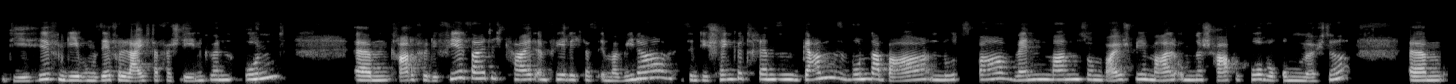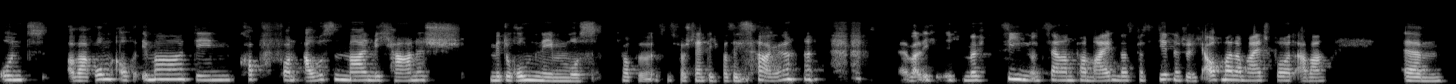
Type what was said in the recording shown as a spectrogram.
die Hilfengebung sehr viel leichter verstehen können. Und ähm, gerade für die Vielseitigkeit empfehle ich das immer wieder, sind die Schenkeltrensen ganz wunderbar nutzbar, wenn man zum Beispiel mal um eine scharfe Kurve rum möchte. Ähm, und warum auch immer den Kopf von außen mal mechanisch mit rumnehmen muss. Ich hoffe, es ist verständlich, was ich sage. Weil ich, ich möchte ziehen und zerren vermeiden. Das passiert natürlich auch mal am Reitsport, aber ähm,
